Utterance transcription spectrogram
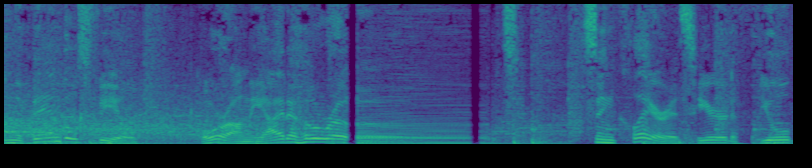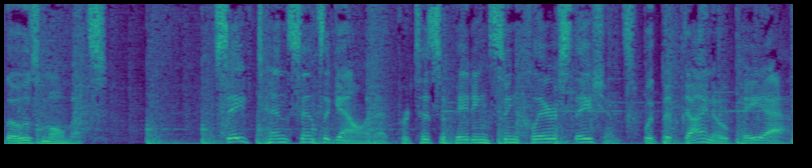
On the Vandals field or on the Idaho roads, Sinclair is here to fuel those moments. Save 10 cents a gallon at participating Sinclair stations with the Dino Pay app.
